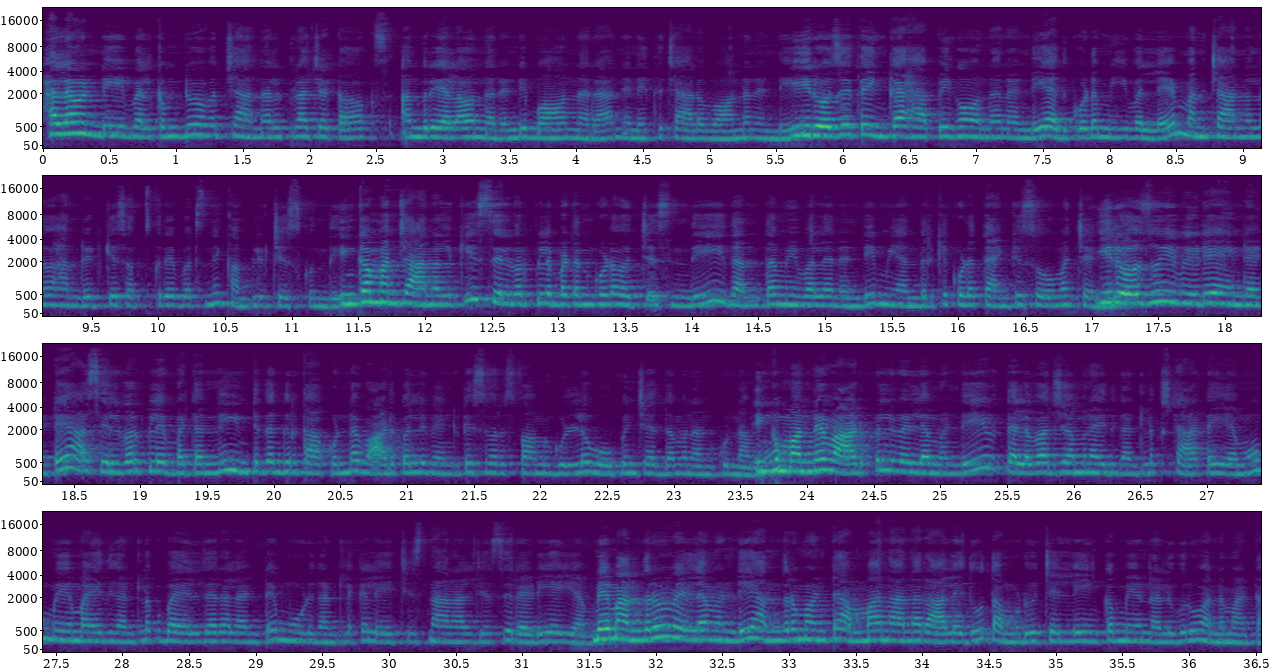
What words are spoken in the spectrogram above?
Hello అండి welcome to our channel ప్రాచ talks. అందరూ ఎలా ఉన్నారండి? బాగున్నారా? నేనైతే చాలా బాగున్నానండి. ఈ రోజైతే ఇంకా హ్యాపీగా ఉన్నానండి. అది కూడా మీ వల్లే. మన ఛానల్ హండ్రెడ్ కే సబ్స్క్రైబర్స్ని కంప్లీట్ చేసుకుంది. ఇంకా మన ఛానల్కి సిల్వర్ ప్లే బటన్ కూడా వచ్చేసింది. ఇదంతా మీ వల్లేనండి. మీ అందరికీ కూడా థ్యాంక్ యూ సో మచ్ అండి. ఈ రోజు ఈ వీడియో ఏంటంటే ఆ సిల్వర్ ప్లే బటన్ని ఇంటి దగ్గర కాకుండా వాడపల్లి వెంకటేశ్వర స్వామి గుడిలో ఓపెన్ చేద్దామని అనుకున్నాం ఇంకా మొన్నే వాడపల్లి వెళ్ళామండి. తెల్లవారుజామున ఐదు గంటలకు స్టార్ట్ అయ్యాము. మేము ఐదు గంటలకు బయలుదేరాలంటే మూడు గంటలకి లేచి స్నానాలు చేసి రెడీ అయ్యాము. మేము అందరం వెళ్ళామండి. అందరం అంటే అమ్మా నాన్న రాలేదు తమ్ముడు చెల్లి ఇంకా మేము నలుగురు అన్నమాట.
